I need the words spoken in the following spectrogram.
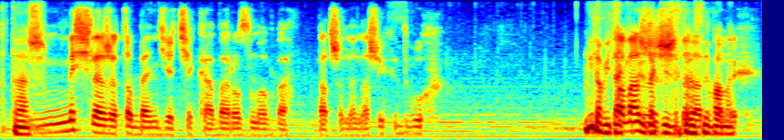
To też. Myślę, że to będzie ciekawa rozmowa. Patrzę na naszych dwóch Milowi tak, taki towarzyszy zestresowany. dodatkowych.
